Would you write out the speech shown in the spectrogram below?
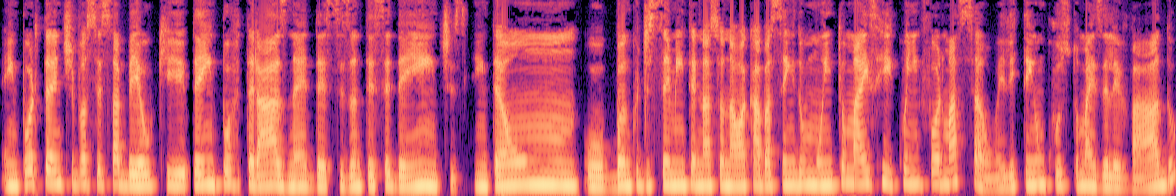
é importante você saber o que tem por trás, né, desses antecedentes. Então, o Banco de Sêmen Internacional acaba sendo muito mais rico em informação. Ele tem um custo mais elevado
